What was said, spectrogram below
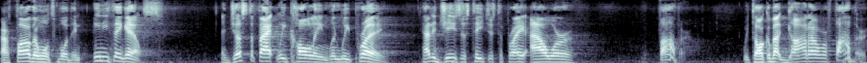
Our Father wants more than anything else. And just the fact we call Him when we pray. How did Jesus teach us to pray? Our Father. We talk about God our Father.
